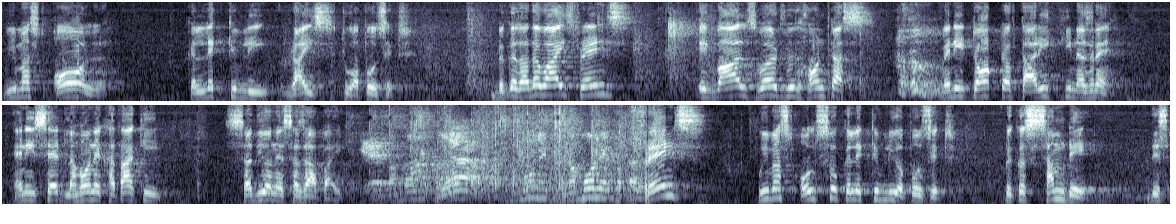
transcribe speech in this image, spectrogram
we must all collectively rise to oppose it. Because otherwise, friends, Iqbal's words will haunt us when he talked of Tariq ki nazrein and he said लम्हों ने खता की सदियों ने सजा पाई. Friends we must also collectively opposite because some day this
